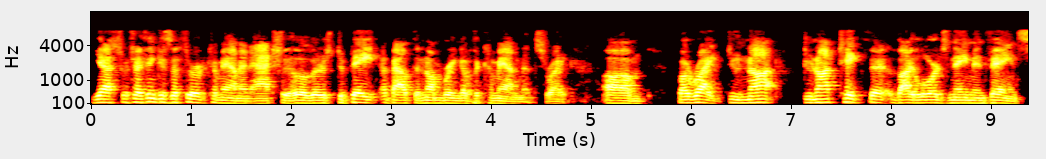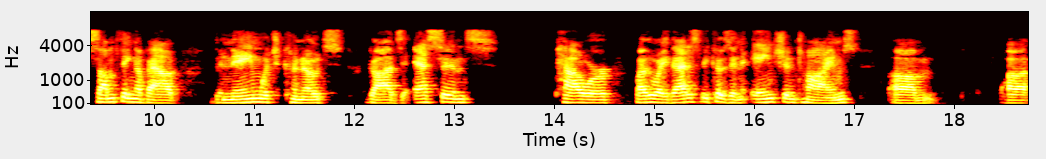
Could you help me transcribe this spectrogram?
Yes, which I think is the third commandment, actually, although there's debate about the numbering of the commandments, right? Um, but right, do not do not take the, thy Lord's name in vain. Something about the name which connotes God's essence, power. By the way, that is because in ancient times, um, uh,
